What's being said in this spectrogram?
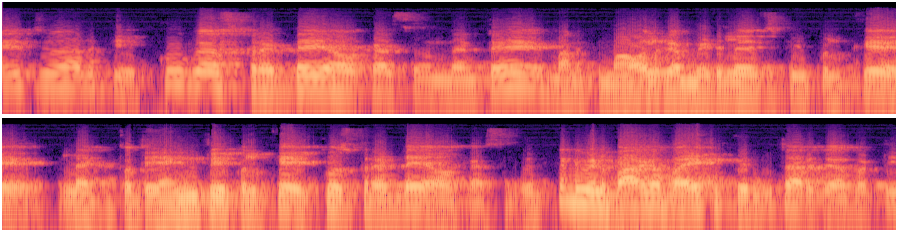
ఏజ్ వాళ్ళకి ఎక్కువగా స్ప్రెడ్ అయ్యే అవకాశం ఉందంటే మనకి మామూలుగా మిడిల్ ఏజ్ పీపుల్ కే లేకపోతే యంగ్ పీపుల్ కే ఎక్కువ స్ప్రెడ్ అయ్యే అవకాశం ఉంది. ఎందుకంటే వీళ్ళు బాగా బయట తిరుగుతారు కాబట్టి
